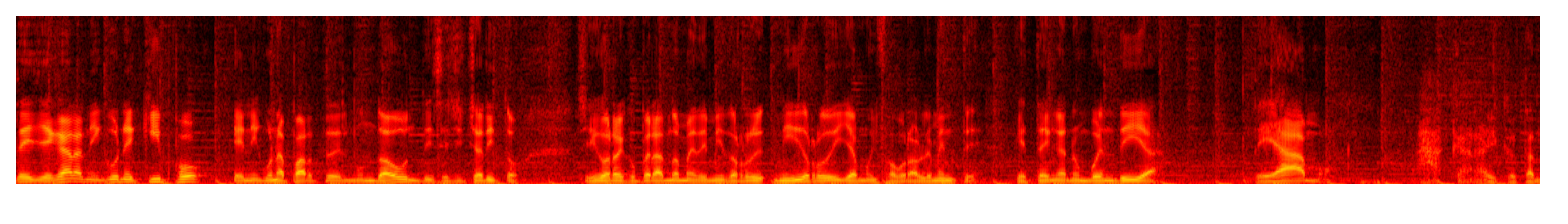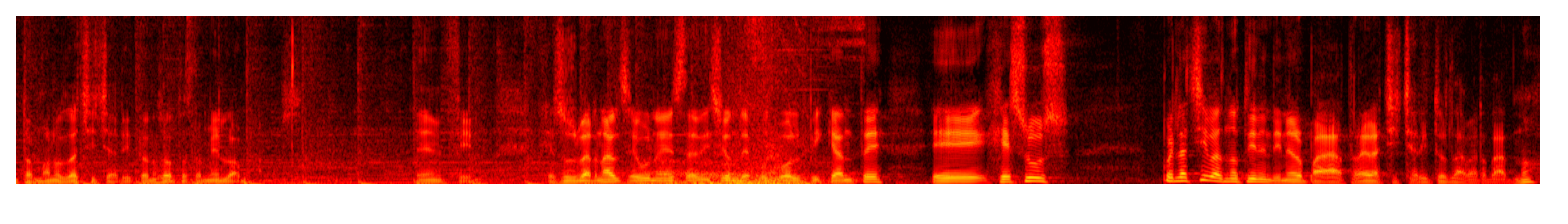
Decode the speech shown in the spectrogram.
de llegar a ningún equipo en ninguna parte del mundo aún, dice Chicharito. Sigo recuperándome de mi rodilla muy favorablemente. Que tengan un buen día. Te amo. Ah, caray, que tanto amor nos da Chicharito. Nosotros también lo amamos. En fin. Jesús Bernal se une a esta edición de Fútbol Picante. Eh, Jesús, pues las chivas no tienen dinero para traer a Chicharito, es la verdad, ¿no?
